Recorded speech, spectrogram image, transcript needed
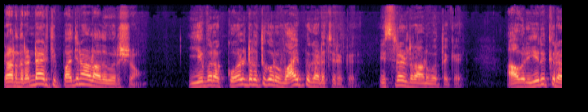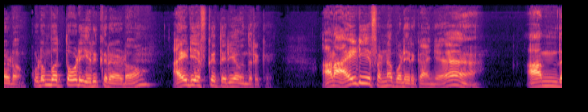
கடந்த ரெண்டாயிரத்தி பதினாலாவது வருஷம் இவரை கொள்றதுக்கு ஒரு வாய்ப்பு கிடச்சிருக்கு இஸ்ரேல் இராணுவத்துக்கு அவர் இருக்கிற இடம் குடும்பத்தோடு இருக்கிற இடம் ஐடிஎஃப்க்கு தெரிய வந்திருக்கு. ஆனால் ஐடிஎஃப் என்ன பண்ணியிருக்காங்க அந்த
